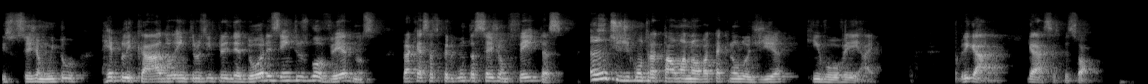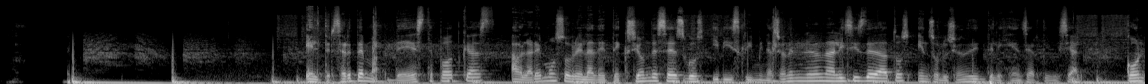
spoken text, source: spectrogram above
isso seja muito replicado entre os empreendedores e entre os governos para que essas perguntas sejam feitas antes de contratar uma nova tecnologia que envolve AI. Obrigado. Gracias, pessoal. El tercer tema de este podcast hablaremos sobre la detección de sesgos y discriminación en el análisis de datos en soluciones de inteligencia artificial, con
